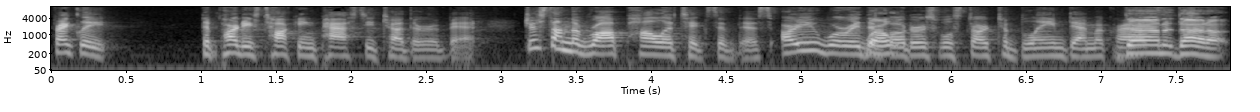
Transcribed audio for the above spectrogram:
frankly, the parties talking past each other a bit. Just on the raw politics of this, are you worried that well, voters will start to blame Democrats? Dana, Dana,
